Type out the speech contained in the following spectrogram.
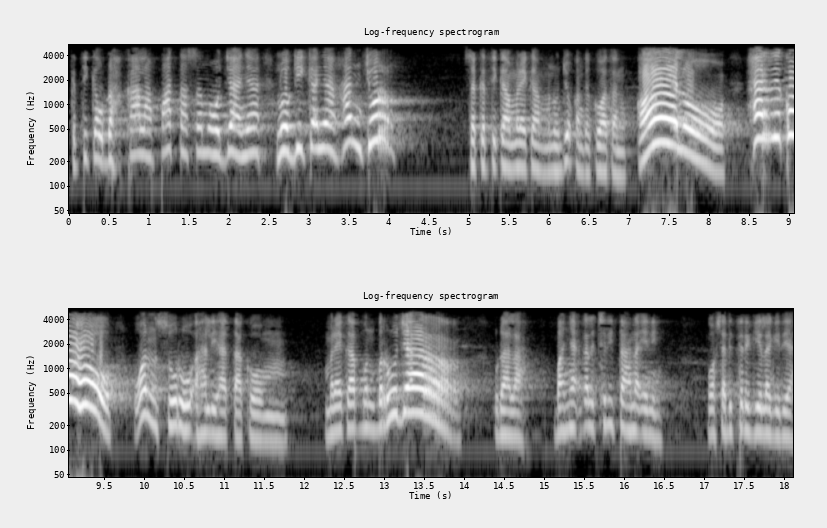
Ketika udah kalah patah semua hujahnya, logikanya hancur. Seketika mereka menunjukkan kekuatan. Qalu harriquhu wansuru ahlihatakum. Mereka pun berujar. Udahlah, banyak kali cerita anak ini. Gak usah ditergi lagi dia.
